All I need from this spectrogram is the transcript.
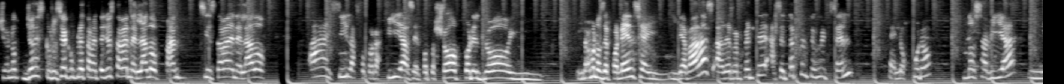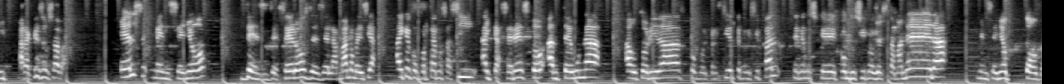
Yo, no, yo desconocía completamente, yo estaba en el lado fancy, estaba en el lado, ay, sí, las fotografías, el Photoshop, por el Draw y, y vámonos de ponencia y, y demás, a de repente a sentarte ante un Excel, te lo juro, no sabía ni para qué se usaba. Él me enseñó desde ceros, desde la mano, me decía, hay que comportarnos así, hay que hacer esto, ante una autoridad como el presidente municipal, tenemos que conducirnos de esta manera, me enseñó todo.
